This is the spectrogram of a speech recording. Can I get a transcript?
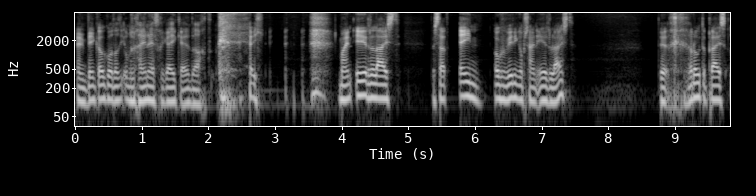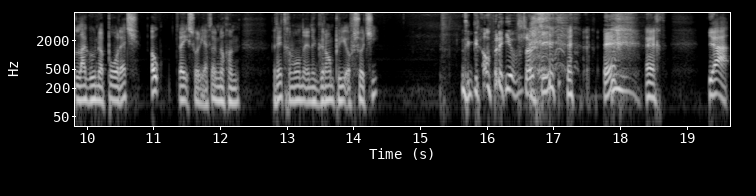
En ik denk ook wel dat hij om zich heen heeft gekeken en dacht, mijn erelijst, er staat één overwinning op zijn erelijst. De grote prijs Laguna Porec. Oh, twee, sorry. Hij heeft ook nog een rit gewonnen in de Grand Prix of Sochi. De Grand Prix of Sochi. Echt. Ja,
